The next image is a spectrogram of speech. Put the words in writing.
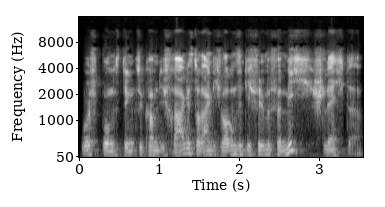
Ursprungsding zu kommen, die Frage ist doch eigentlich, warum sind die Filme für mich schlechter?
